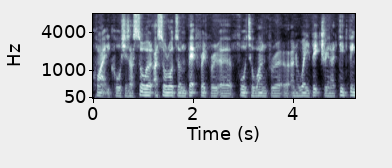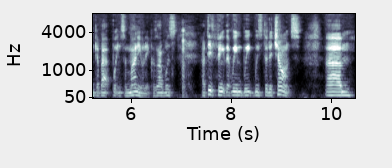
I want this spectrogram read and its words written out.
quietly cautious. I saw I saw odds on Betfred for uh, four to one for a, an away victory, and I did think about putting some money on it because I was I did think that we we, we stood a chance. Um,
